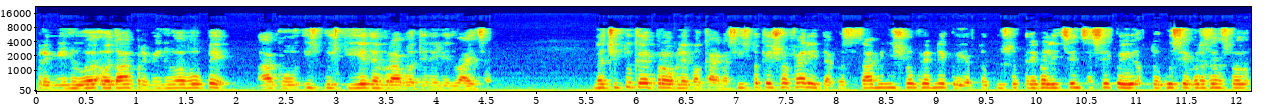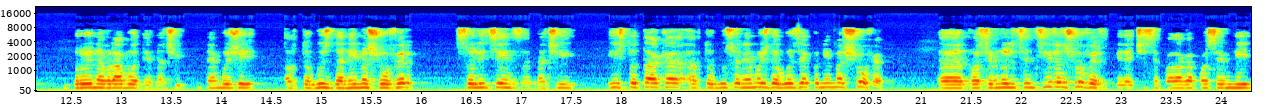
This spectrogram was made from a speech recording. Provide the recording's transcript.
преминува, од А преминува во Б, ако испушти еден вработен или двајца. Значи тука е проблемот кај нас. Исто кај шоферите, ако се замени шофер некој автобусот треба лиценца, секој автобус е врзан со број на вработен. Значи не може автобус да нема шофер со лиценца. Значи исто така автобусот не може да вози ако нема шофер. Посебно лиценциран шофер, бидејќи се полага посебни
